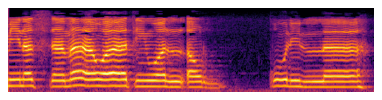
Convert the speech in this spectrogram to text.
مِّنَ السَّمَاوَاتِ وَالْأَرْضِ قُلِ اللَّهُ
